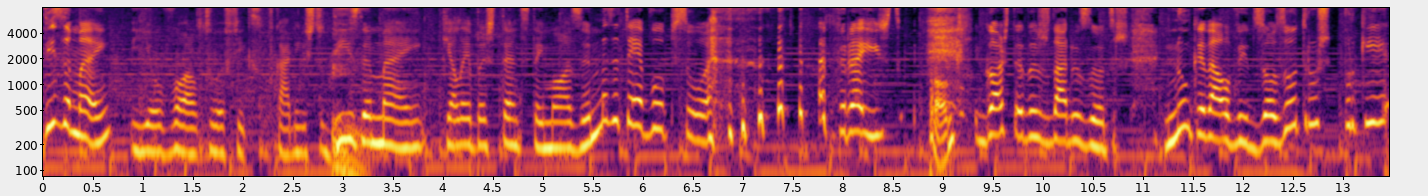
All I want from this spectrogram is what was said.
Diz a mãe, e eu volto a fixo focar nisto, diz a mãe que ela é bastante teimosa, mas até é boa pessoa. Adorei isto. Pronto. Gosta de ajudar os outros. Nunca dá ouvidos aos outros. Porquê?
